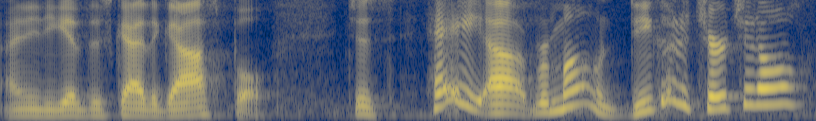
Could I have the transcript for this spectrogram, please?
I need to give this guy the gospel. Just, hey, uh, Ramon, do you go to church at all?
